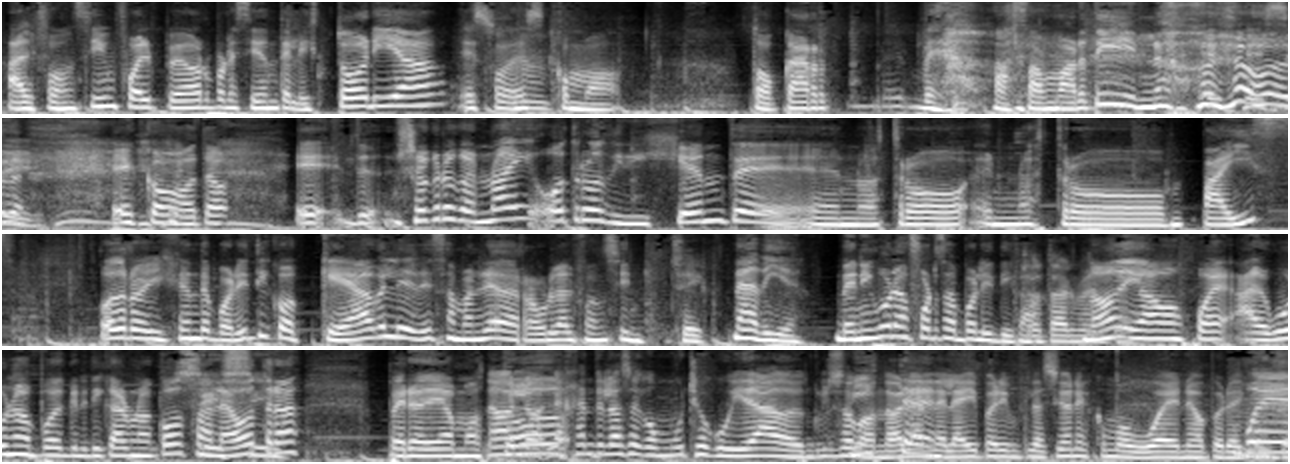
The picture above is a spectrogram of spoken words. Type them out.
Alfonsín fue el peor presidente de la historia, eso es como tocar eh, a San Martín, ¿no? Sí. Es como eh, yo creo que no hay otro dirigente en nuestro en nuestro país, otro dirigente político que hable de esa manera de Raúl Alfonsín. Sí. Nadie, de ninguna fuerza política. Totalmente. ¿No? Digamos, pues, alguno puede criticar una cosa, Sí, la sí. otra, pero digamos, No, todo. lo- la gente lo hace con mucho cuidado, incluso cuando hablan de la hiperinflación es como bueno, pero hay Bueno. que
